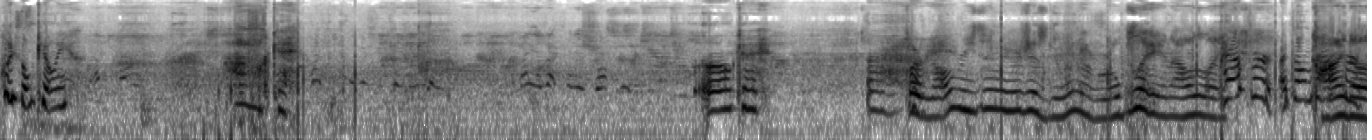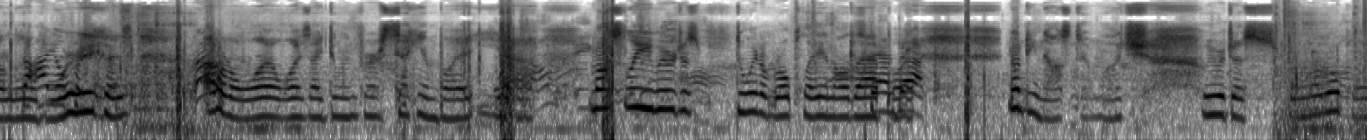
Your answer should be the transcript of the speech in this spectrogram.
please don't kill me. Oh, okay. Okay. For no reason, we were just doing a roleplay, and I was like, Pamper! I found Pamper! kind of a little worried because I don't know what was I doing for a second, but yeah, mostly we were just doing a roleplay and all that, Stand but back. nothing else too much. We were just doing a roleplay.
